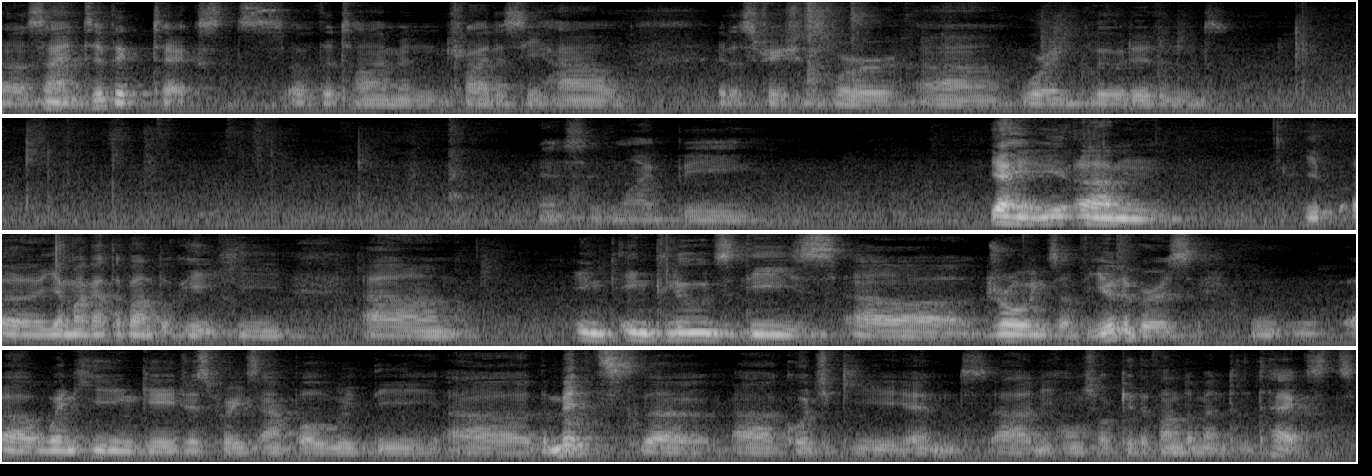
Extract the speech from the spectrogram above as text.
uh, scientific texts of the time and try to see how illustrations were uh, were included and yes, it might be. Yeah, he, um, uh, Yamagata Banto he, he um, in, includes these uh, drawings of the universe uh, when he engages, for example, with the uh, the myths, the uh, Kojiki and uh, Nihon Shoki, the fundamental texts,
